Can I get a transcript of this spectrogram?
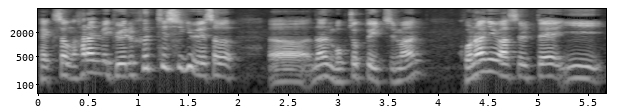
백성 하나님의 교회를 흩으시기 위해서는 목적도 있지만 고난이 왔을 때이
